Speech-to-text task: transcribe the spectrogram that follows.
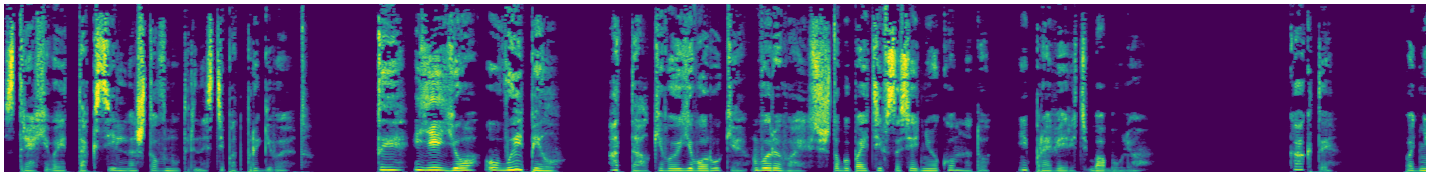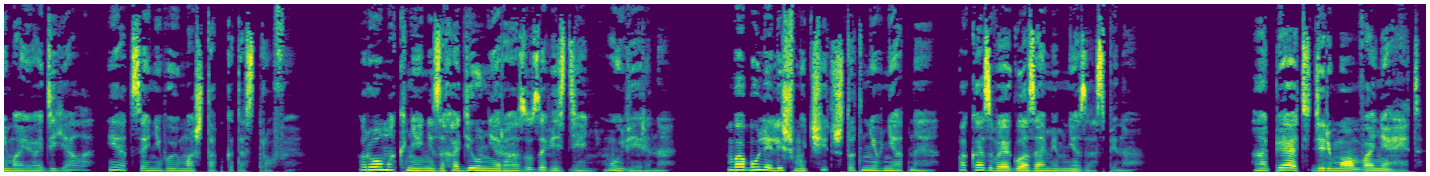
Стряхивает так сильно, что внутренности подпрыгивают. «Ты ее выпил!» Отталкиваю его руки, вырываюсь, чтобы пойти в соседнюю комнату и проверить бабулю. «Как ты?» Поднимаю одеяло и оцениваю масштаб катастрофы. Рома к ней не заходил ни разу за весь день, уверена. Бабуля лишь мычит что-то невнятное, показывая глазами мне за спину. «Опять дерьмом воняет»,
